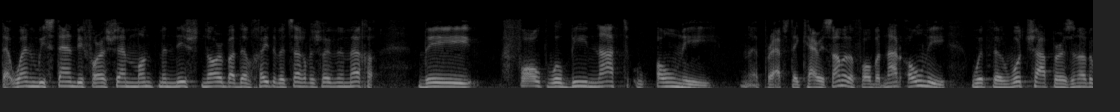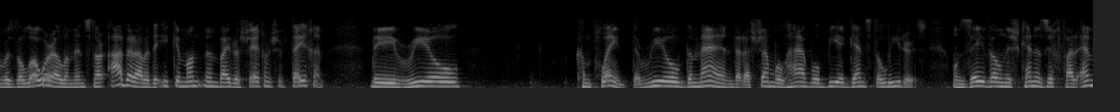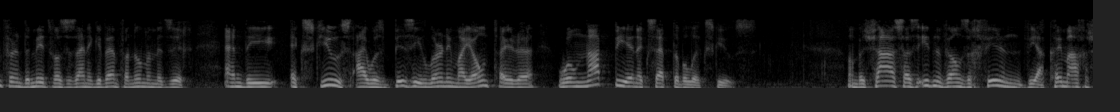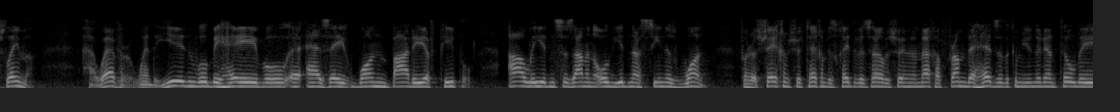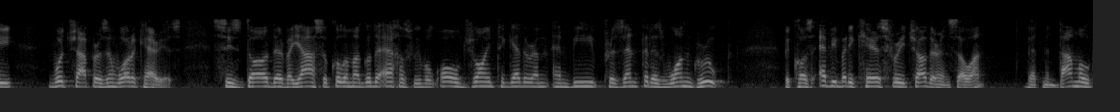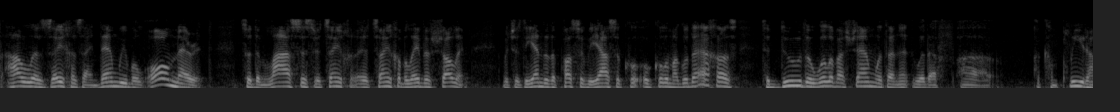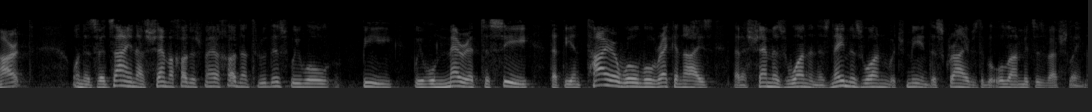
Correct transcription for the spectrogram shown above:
that when we stand before Hashem, the fault will be not only, perhaps they carry some of the fault, but not only with the wood choppers, in other words, the lower elements, nor adarabah, the ikemontmen by Roshechem Shiftechem, the real complaint, the real demand that Hashem will have will be against the leaders. Will. And the excuse, I was busy learning my own Torah, will not be an acceptable excuse. However, when the Yidden will behave uh, as a one body of people, all Yidden zusammen, all Yidden are seen as one. From the heads of the community until the wood choppers and water carriers. We will all join together and, and be presented as one group because everybody cares for each other and so on. Then we will all merit to the last which is the end of the pasuk to do the will of Hashem with a with a, uh, a complete heart. And through this we will be we will merit to see that the entire world will recognize that Hashem is one and His name is one, which means describes the Geula Mitzvah Shlema.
